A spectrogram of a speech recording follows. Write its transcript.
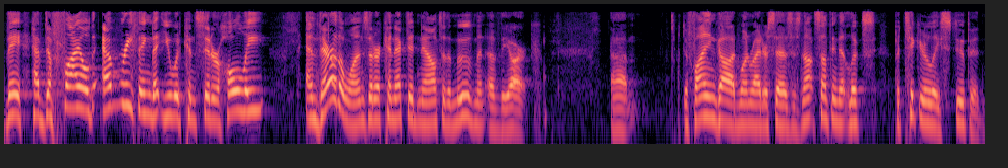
They have defiled everything that you would consider holy, and they're the ones that are connected now to the movement of the ark. Um, defying God, one writer says, is not something that looks particularly stupid.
